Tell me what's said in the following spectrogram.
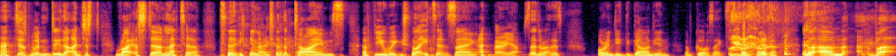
I just wouldn't do that. I'd just write a stern letter to you know to the Times a few weeks later saying I'm very upset about this, or indeed the Guardian, of course, excellent newspaper. but um, but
